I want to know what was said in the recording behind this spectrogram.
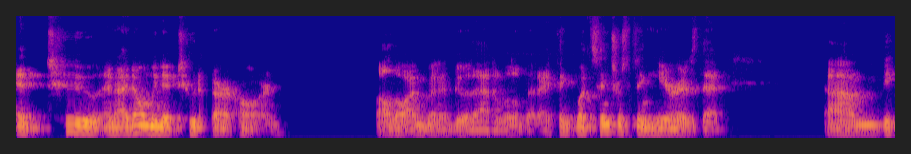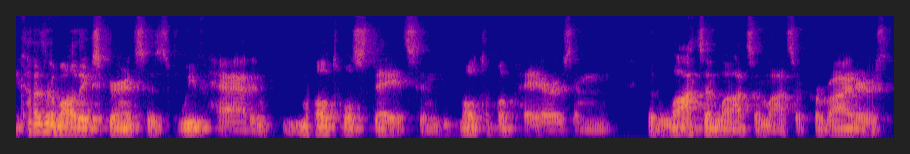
and two, and I don't mean to toot our horn, although I'm going to do that a little bit. I think what's interesting here is that um, because of all the experiences we've had in multiple states and multiple payers and with lots and lots and lots of providers,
